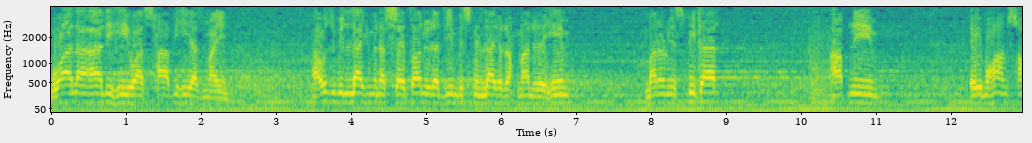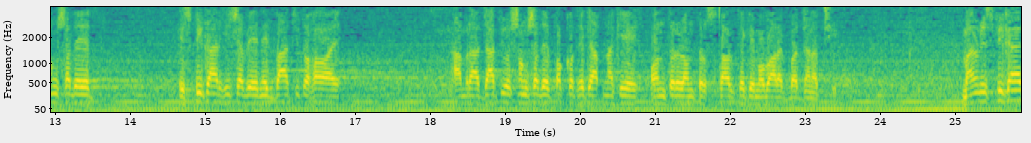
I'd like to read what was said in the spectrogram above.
وعلى آله وأصحابه أجمعين أعوذ بالله من الشيطان الرجيم بسم الله الرحمن الرحيم মাননীয় স্পিকার আপনি এই মহান সংসদের স্পিকার হিসেবে নির্বাচিত হয় আমরা জাতীয় সংসদের পক্ষ থেকে আপনাকে অন্তরের অন্তরস্থল থেকে মোবারকবাদ জানাচ্ছি মাননীয় স্পিকার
